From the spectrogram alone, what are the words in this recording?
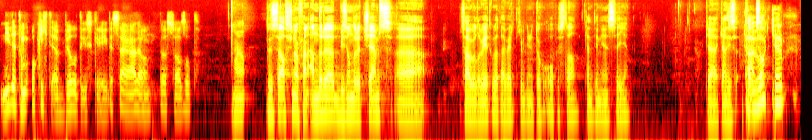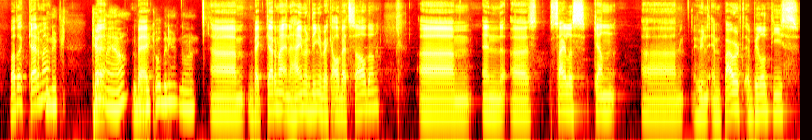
niet dat hem ook echt abilities kreeg. Dat, zou, ja, dat dat is wel zot. Ja. Dus als je nog van andere bijzondere champs eh, zou willen weten hoe dat werkt, ik heb die nu toch openstaan. Ik kan het niet eens zeggen. Ik, eh, kan eens... Ja, wel, Kerma. Wat? Karma? Bij- ja. Daar ben bij- ik wel benieuwd naar. Ehm, bij Karma en Heimerdinger ben ik allebei hetzelfde. Ehm, en eh, Silas kan ehm, hun empowered abilities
